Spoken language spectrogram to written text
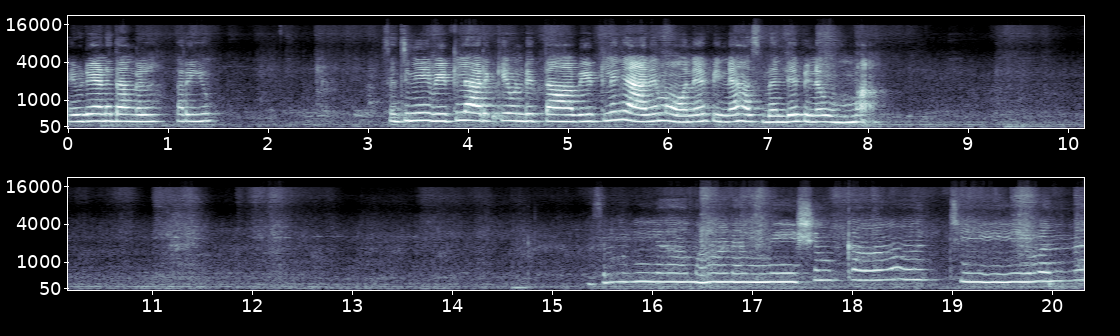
എവിടെയാണ് താങ്കൾ? പറയൂ. സച്ചിനി വീട്ടിൽ ആരൊക്കെ ഉണ്ട് ഇത്താ? വീട്ടിൽ ഞാൻ മോന് പിന്നെ ഹസ്ബൻഡ് പിന്നെ ഉമ്മ. വേഷം കാച്ചി വന്ന്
